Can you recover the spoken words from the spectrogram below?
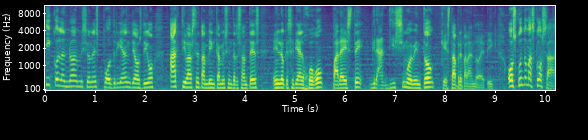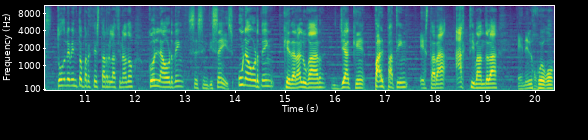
y con las nuevas misiones podrían, ya os digo, activarse también cambios interesantes en lo que sería el juego para este grandísimo evento que está preparando Epic. Os cuento más cosas, todo el evento parece estar relacionado con la Orden 66, una orden que dará lugar ya que Palpatine estará activándola en el juego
